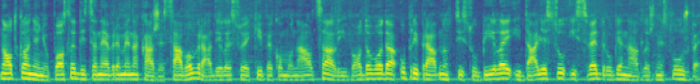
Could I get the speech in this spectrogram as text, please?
Na otklanjanju posledica nevremena, kaže Savov, radile su ekipe komunalca, ali i vodovoda, u pripravnosti su bile i dalje su i sve druge nadležne službe.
